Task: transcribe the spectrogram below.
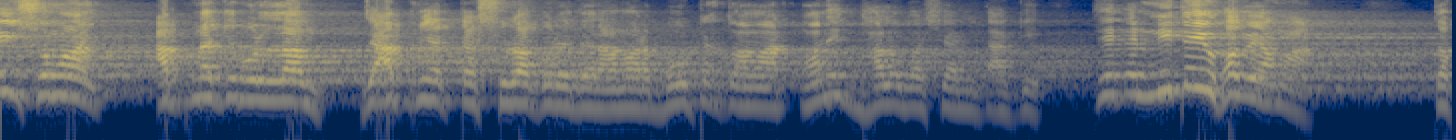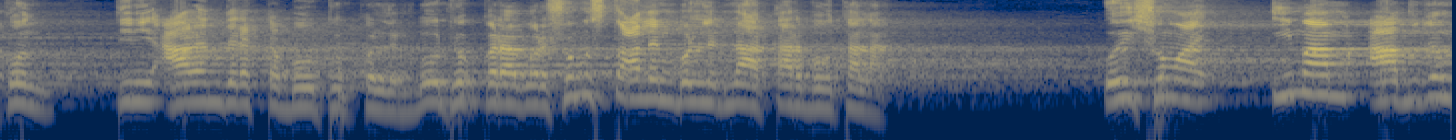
এই সময় আপনাকে বললাম যে আপনি একটা সুরা করে দেন, আমার বউটা তো আমার অনেক ভালোবাসে আমি তাকে, যেটা নিতেই হবে আমার। তখন তিনি আলেমদের একটা বৈঠক করলেন। বৈঠক করার পরে সমস্ত আলেম বললেন, না, তার বউ তালাক। ওই সময় ইমাম আবজম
